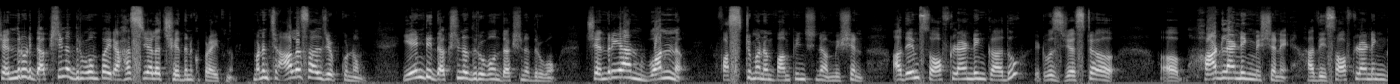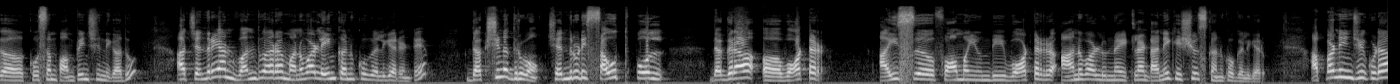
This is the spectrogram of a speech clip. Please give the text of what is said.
చంద్రుడి దక్షిణ ధ్రువంపై రహస్యాల ఛేదనకు ప్రయత్నం. మనం చాలాసార్లు చెప్పుకున్నాం ఏంటి దక్షిణ ధ్రువం దక్షిణ ధ్రువం? చంద్రయాన్ వన్ ఫస్ట్ మనం పంపించిన మిషన్. అదేం సాఫ్ట్ ల్యాండింగ్ కాదు it was just hard landing మిషనే అది సాఫ్ట్ ల్యాండింగ్ కోసం పంపించింది కాదు. ఆ చంద్రయాన్ వన్ ద్వారా మన వాళ్ళు ఏం కనుక్కోగలిగారంటే దక్షిణ ధ్రువం చంద్రుడి సౌత్ పోల్ దగ్గర వాటర్ ఐస్ ఫామ్ అయి ఉంది వాటర్ ఆనవాళ్ళు ఉన్నాయి ఇట్లాంటి అనేక ఇష్యూస్ కనుక్కోగలిగారు. అప్పటి నుంచి కూడా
